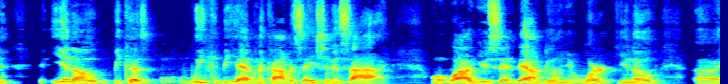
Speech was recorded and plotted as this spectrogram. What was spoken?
you know, because we could be having a conversation inside. well, while you're sitting down doing your work, you know, uh,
